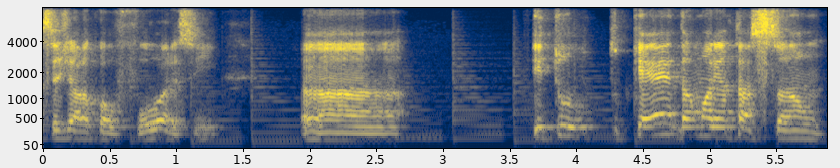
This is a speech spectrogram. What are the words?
seja ela qual for, assim, uh, e tu, tu, quer dar uma orientação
